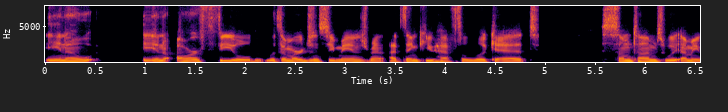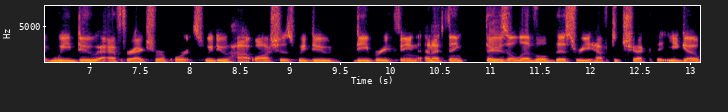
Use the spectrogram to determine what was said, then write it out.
you know, in our field with emergency management, I think you have to look at sometimes we, I mean, we do after action reports, we do hot washes, we do debriefing. And I think there's a level of this where you have to check the ego.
